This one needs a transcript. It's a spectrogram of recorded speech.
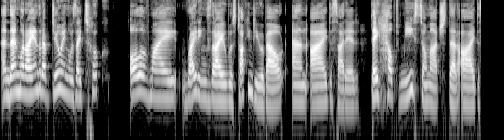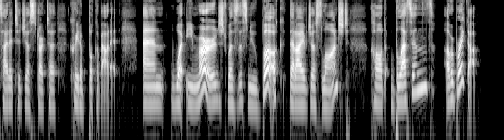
And then what I ended up doing was I took all of my writings that I was talking to you about and I decided they helped me so much that I decided to just start to create a book about it. And what emerged was this new book that I've just launched called Blessings of a Breakup.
